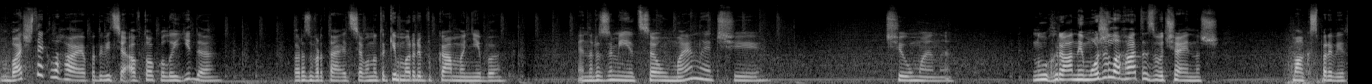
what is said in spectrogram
Бачите, як лагає? Подивіться, авто, коли їде, розвертається, воно такими рибками ніби. Я не розумію, це у мене чи. чи у мене. Ну, гра не може лагати, звичайно ж. Макс, привіт.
